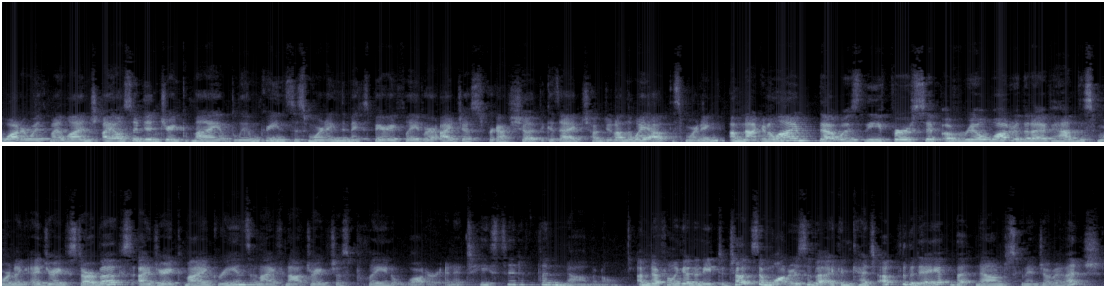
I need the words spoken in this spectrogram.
water with my lunch. I also did drink my Bloom Greens this morning, the mixed berry flavor. I just forgot to show it because I chugged it on the way out this morning. I'm not gonna lie, that was the first sip of real water that I've had this morning. I drank Starbucks, I drank my greens, and I have not drank just plain water, and it tasted phenomenal. I'm definitely gonna need to chug some water so that I can catch up for the day, but now I'm just gonna enjoy my lunch.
